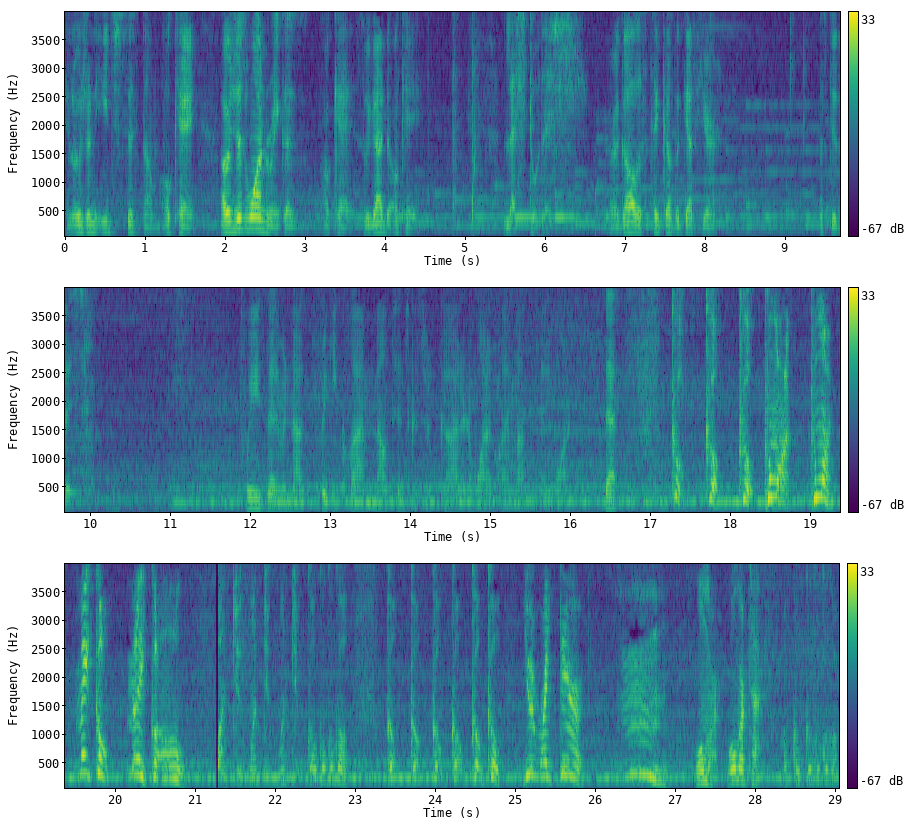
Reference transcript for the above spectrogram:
and it was in each system. Okay, I was just wondering, cause okay, so we gotta. Okay, let's do this. There we go. Let's take care of the Geth here. Let's do this. Please let me not freaking climb mountains, because for God, I don't want to climb mountains anymore. That. Go, go, go! Come on, come on! Make go, make go! One, two, one, two, one, two. Go, go, go, go, go, go, go, go, go, go! You're right there. Mmm. One more, one more time. Go, go, go, go, go, go!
